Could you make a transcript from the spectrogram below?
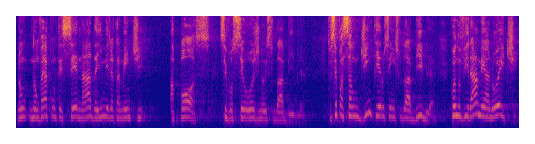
Não, não vai acontecer nada imediatamente após, se você hoje não estudar a Bíblia. Se você passar um dia inteiro sem estudar a Bíblia, quando virar meia-noite,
